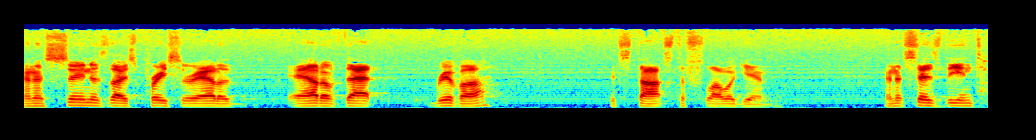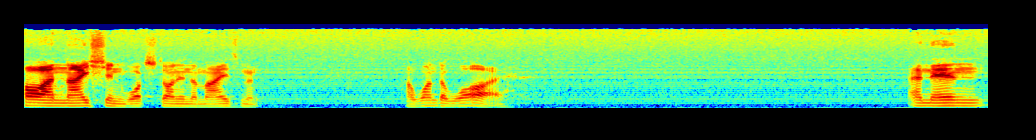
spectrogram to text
And as soon as those priests are out of, out of that river, it starts to flow again. And it says the entire nation watched on in amazement. I wonder why. And then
